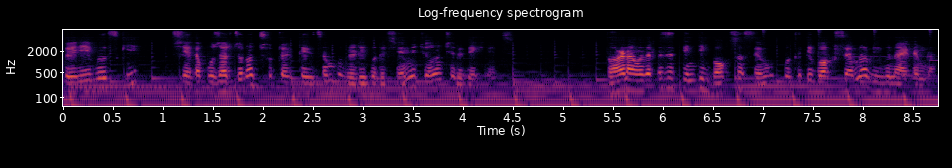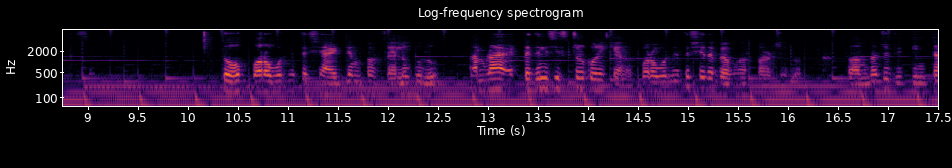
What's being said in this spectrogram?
ভেরিয়েবলস কি সেটা বোঝার জন্য ছোট একটা এক্সাম্পল রেডি করেছি আমি। চলুন সেটা দেখে আছি ধরেন আমাদের কাছে তিনটি বক্স আছে এবং প্রতিটি বক্সে আমরা বিভিন্ন আইটেম রাখতেছি। তো পরবর্তীতে সেই আইটেম বা ভ্যালু গুলো আমরা একটা জিনিস স্টোর করি কেন? পরবর্তীতে সেটা ব্যবহার করার জন্য। তো আমরা যদি তিনটা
